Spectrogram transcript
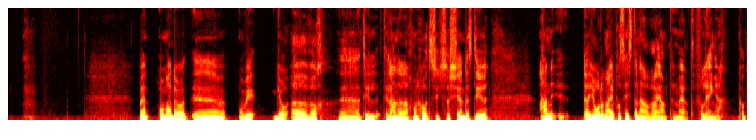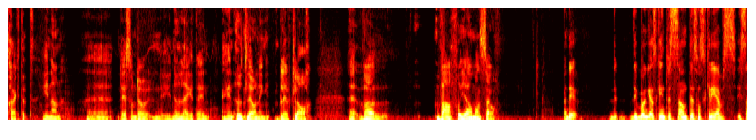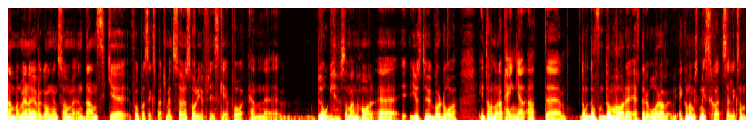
Men om man då, eh, om vi går över eh, till, till Anel Ahmedhodzic så kändes det ju, han, där gjorde man ju precis den här varianten med att förlänga kontraktet innan eh, det som då i nuläget är en, en utlåning blev klar. Eh, var, varför gör man så? Det, det, det, var ganska intressant det som skrevs i samband med den här övergången som en dansk eh, fotbollsexpert som heter Sören Sorgenfri skrev på en eh, blogg som han har. Eh, just hur Bordeaux inte har några pengar att eh, de, de, de, har eh, efter år av ekonomisk misskötsel liksom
